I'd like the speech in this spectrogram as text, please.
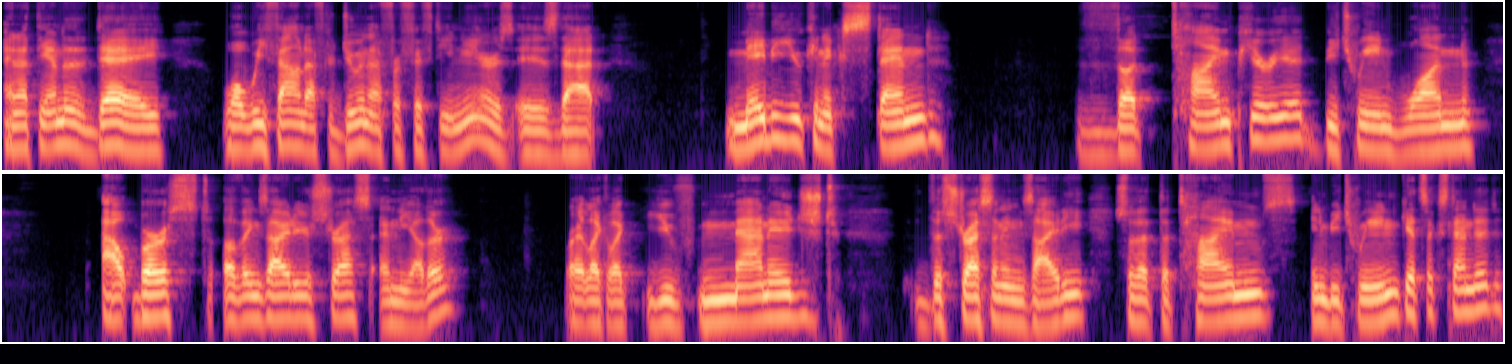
and at the end of the day, what we found after doing that for 15 years is that maybe you can extend the time period between one outburst of anxiety or stress and the other right like like you've managed the stress and anxiety so that the times in between gets extended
